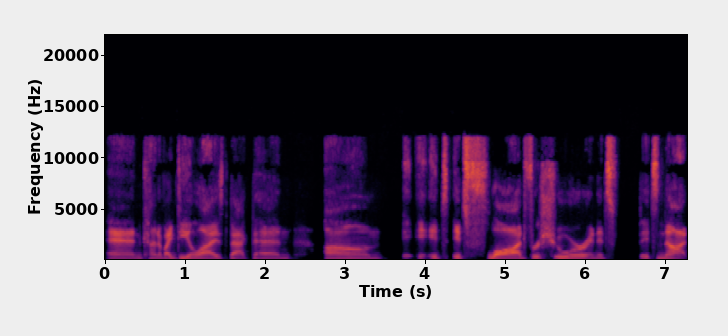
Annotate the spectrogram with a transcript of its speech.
and kind of idealized back then. Um it, it's it's flawed for sure and it's it's not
